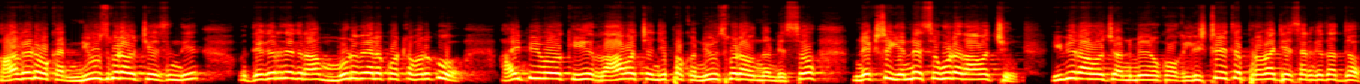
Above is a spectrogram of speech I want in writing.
ఆల్రెడీ ఒక న్యూస్ కూడా వచ్చేసింది. దగ్గర దగ్గర మూడు వేల కోట్ల వరకు ఐపీఓకి రావచ్చు అని చెప్పి ఒక న్యూస్ కూడా ఉందండి. సో నెక్స్ట్ ఎన్ఎస్ కూడా రావచ్చు. ఇవి రావచ్చు. అండి మీరు ఒక లిస్ట్ అయితే ప్రొవైడ్ చేశాను కదా.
